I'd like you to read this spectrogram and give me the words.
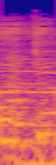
Oh,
